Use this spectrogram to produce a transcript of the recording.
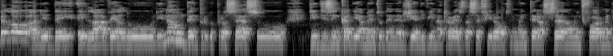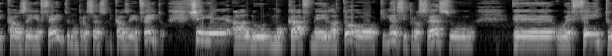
Belo alidei eilave alul, e não dentro do processo de desencadeamento da energia divina através da Sefirot, numa interação em forma de causa e efeito, num processo de causa e efeito. Sheye alul mukaf meilato, que nesse processo eh, o efeito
